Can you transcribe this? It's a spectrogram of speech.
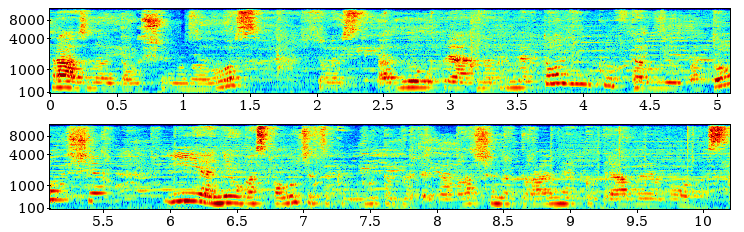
разную толщину волос. То есть одну прядь, например, тоненькую, вторую потолще. И они у вас получатся, как будто бы это ваши натуральные кудрявые волосы.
